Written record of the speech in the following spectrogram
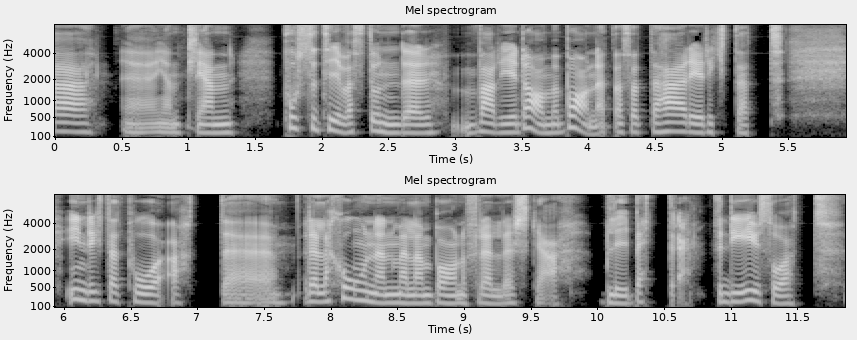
Eh, egentligen positiva stunder varje dag med barnet. Alltså att det här är riktat, inriktat på att eh, relationen mellan barn och förälder ska bli bättre. För det är ju så att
